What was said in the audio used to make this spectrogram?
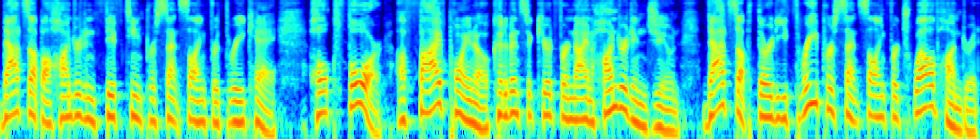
That's up 115%, selling for 3K. Hulk 4, a 5.0, could have been secured for 900 in June. That's up 33%, selling for 1200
